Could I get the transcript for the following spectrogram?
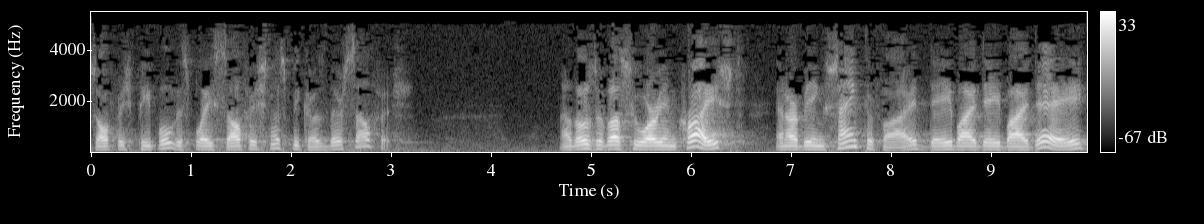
Selfish people display selfishness because they're selfish. Now, those of us who are in Christ and are being sanctified day by day by day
